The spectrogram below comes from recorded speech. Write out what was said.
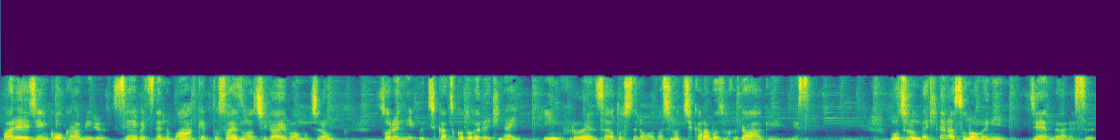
バレエ人口から見る性別でのマーケットサイズの違いはもちろん、それに打ち勝つことができないインフルエンサーとしての私の力不足が原因です。もちろんできたらその上に、ジェンダーレス、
